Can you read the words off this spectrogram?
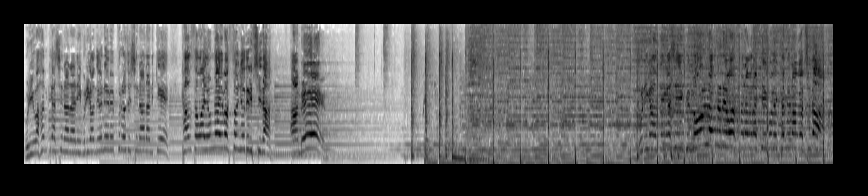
우리와 함께 하신 하나님, 우리 가운데 은혜 베풀어 주신 하나님께 감사와 영광의 박수 올려드립시다. 아멘! 가신 그 놀라운 은혜와 사랑을 함께 고백하며 나갑시다.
